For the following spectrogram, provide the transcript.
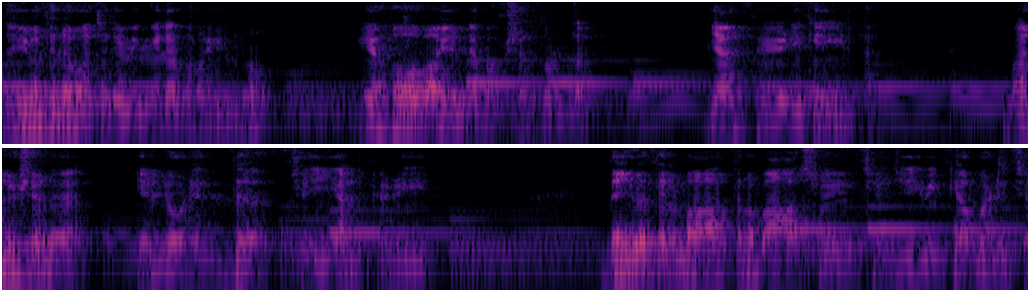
ദൈവത്തിന്റെ വചനം ഇങ്ങനെ പറയുന്നു യഹോവ എന്റെ പക്ഷത്തുണ്ട് ഞാൻ പേടിക്കയില്ല. മനുഷ്യന് എന്നോട് എന്ത് ചെയ്യാൻ കഴിയും? ദൈവത്തിൽ മാത്രം ആശ്രയിച്ച് ജീവിക്കാൻ പഠിച്ച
